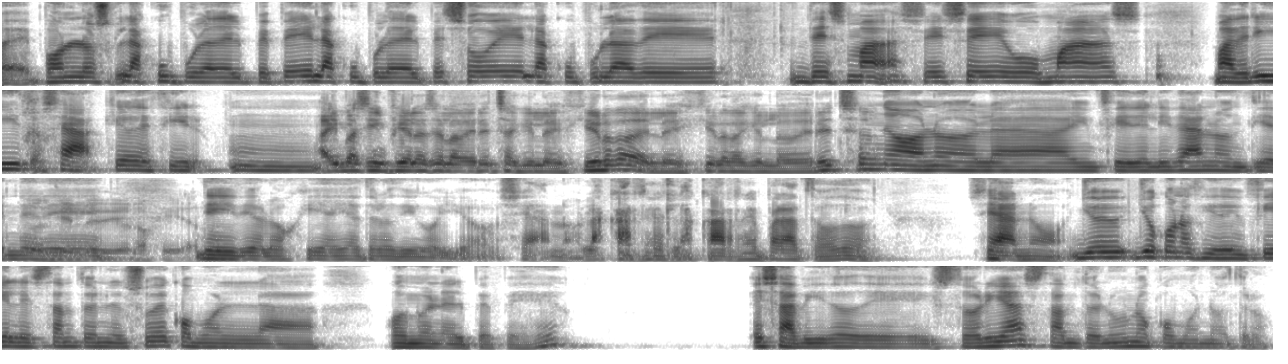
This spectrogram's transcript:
eh, Pon los- la cúpula del PP, la cúpula del PSOE, la cúpula de, de Más S o Más Madrid. O sea, quiero decir... mm, ¿Hay más infieles en la derecha que en la izquierda? ¿En la izquierda que en la derecha? no, no, la infidelidad no entiende, No de, entiende ideología, de ideología, ya te lo digo yo. O sea, no, la carne es la carne para todos. O sea, no. Yo, yo he conocido infieles tanto en el PSOE como en, la, como en el PP. ¿eh? He sabido de historias tanto en uno como en otro.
